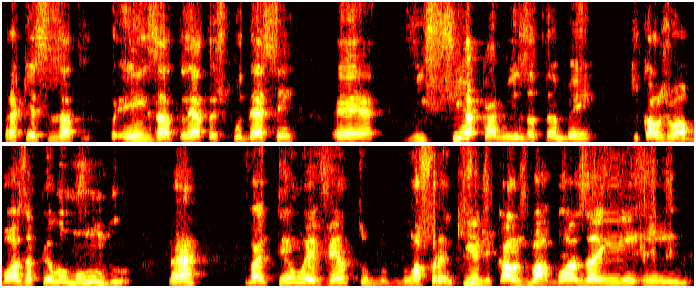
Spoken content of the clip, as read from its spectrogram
para que esses ex-atletas pudessem é, vestir a camisa também de Carlos Barbosa pelo mundo. Né? Vai ter um evento, uma franquia de Carlos Barbosa em, em,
